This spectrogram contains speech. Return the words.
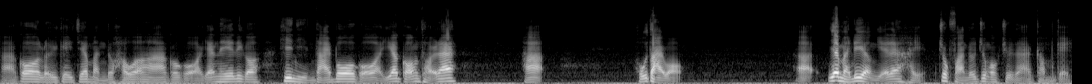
啊！嗰個女記者問到口啊嗰個引起呢個軒然大波嗰個啊！而家港台咧嚇好大鑊。啊，因為呢樣嘢咧係觸犯到中國最大嘅禁忌，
